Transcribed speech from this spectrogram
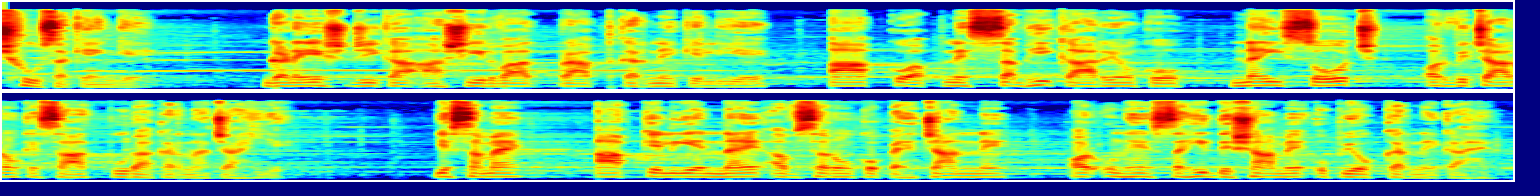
छू सकेंगे। गणेश जी का आशीर्वाद प्राप्त करने के लिए आपको अपने सभी कार्यों को नई सोच और विचारों के साथ पूरा करना चाहिए। यह समय आपके लिए नए अवसरों को पहचानने और उन्हें सही दिशा में उपयोग करने का है।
